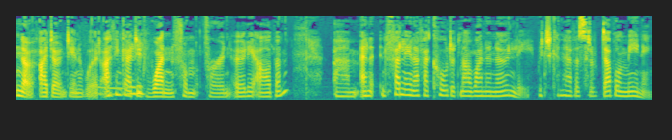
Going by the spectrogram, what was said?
no, I don't. In a word, I think I did one from for an early album. Um, and, and funnily enough, I called it my one and only, which can have a sort of double meaning.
